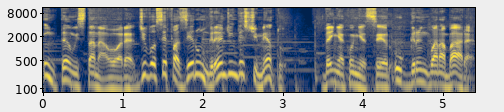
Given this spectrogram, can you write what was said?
Então está na hora de você fazer um grande investimento. Venha conhecer o Gran Guanabara,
